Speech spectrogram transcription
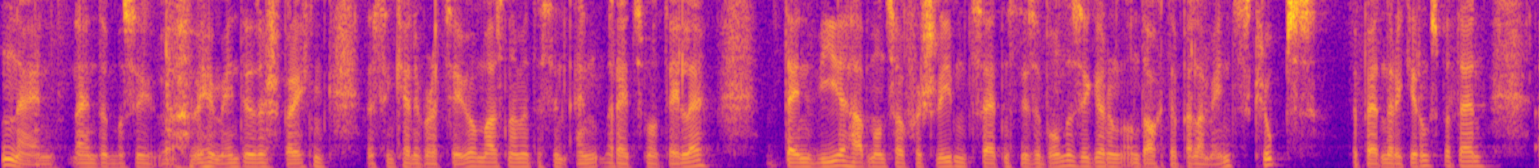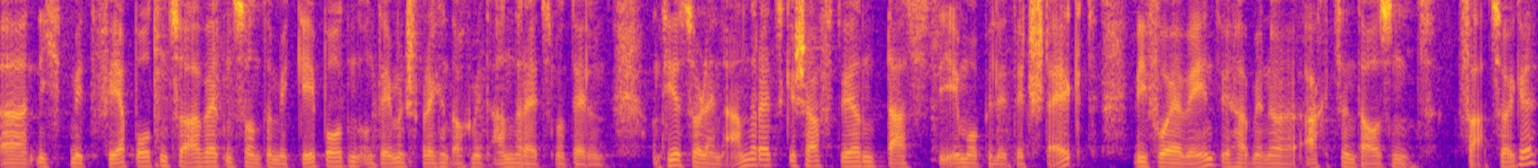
Nein, nein, da muss ich vehement widersprechen. Das sind keine Placebo-Maßnahmen, das sind Anreizmodelle. Denn wir haben uns auch verschrieben seitens dieser Bundesregierung und auch der Parlamentsclubs, der beiden Regierungsparteien, äh, nicht mit Verboten zu arbeiten, sondern mit Geboten und dementsprechend auch mit Anreizmodellen. Und hier soll ein Anreiz geschafft werden, dass die E-Mobilität steigt. Wie vorher erwähnt, wir haben ja nur 18.000 Fahrzeuge,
